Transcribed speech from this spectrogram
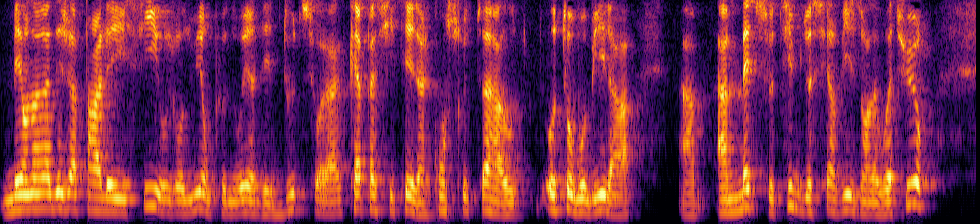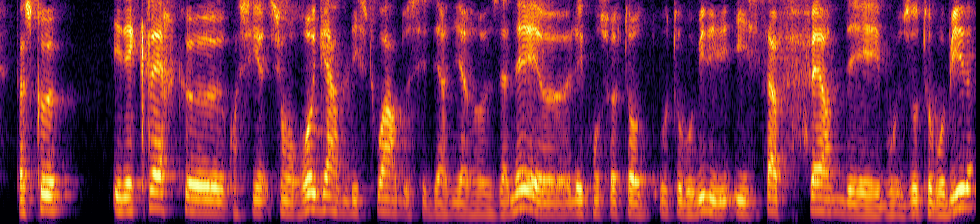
Mais on en a déjà parlé ici. Aujourd'hui, on peut nourrir des doutes sur la capacité d'un constructeur automobile à, à, mettre ce type de service dans la voiture. Parce que il est clair que si, on regarde l'histoire de ces dernières années, euh, les constructeurs automobiles, ils, ils, savent faire des automobiles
